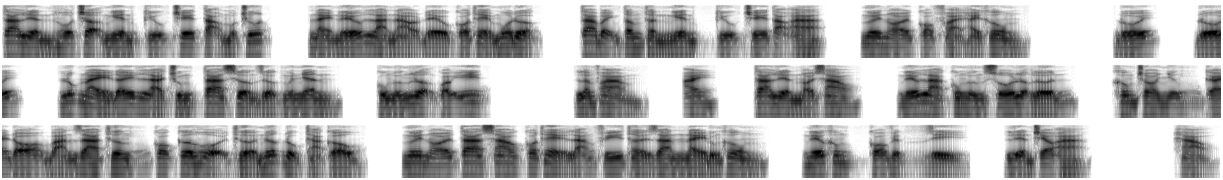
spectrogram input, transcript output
ta liền hỗ trợ nghiên cứu chế tạo một chút, này nếu là nào đều có thể mua được, ta bệnh tâm thần nghiên cứu chế tạo a, ngươi nói có phải hay không? Đối, đối, lúc này đây là chúng ta xưởng dược nguyên nhân, cung ứng lượng quá ít. Lâm Phàm, ai, ta liền nói sao, nếu là cung ứng số lượng lớn, không cho những cái đó bán ra thương có cơ hội thừa nước đục thả câu, ngươi nói ta sao có thể lãng phí thời gian này đúng không, nếu không có việc gì, liền treo a. Hảo,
